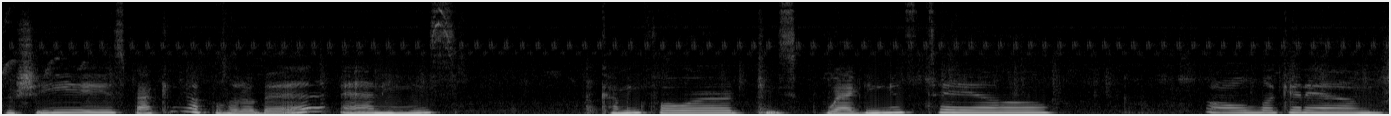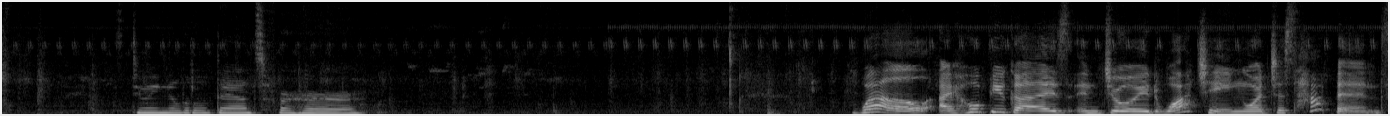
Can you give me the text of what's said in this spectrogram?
So she's backing up a little bit and he's coming forward. He's wagging his tail. Oh, look at him. He's doing a little dance for her. Well, I hope you guys enjoyed watching what just happened.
